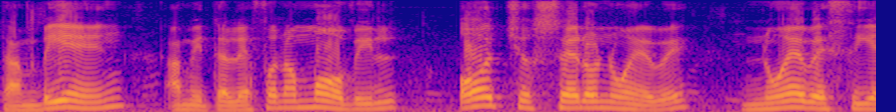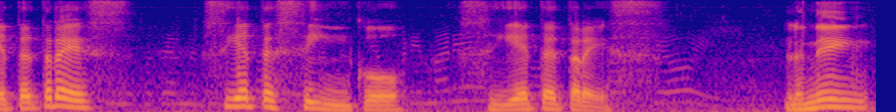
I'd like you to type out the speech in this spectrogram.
También a mi teléfono móvil 809-973-7573. Lenín,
